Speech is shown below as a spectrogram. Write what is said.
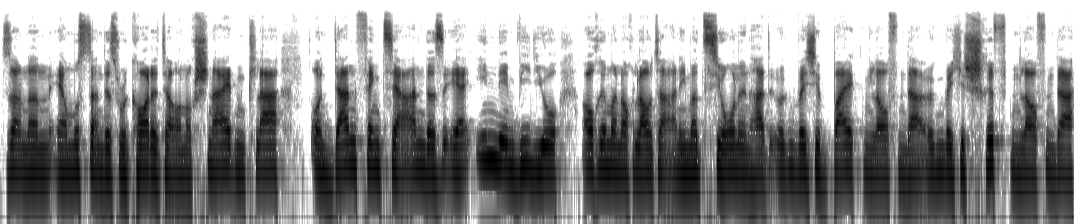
sondern er muss dann das Recordete auch noch schneiden, klar. Und dann fängt es ja an, dass er in dem Video auch immer noch lauter Animationen hat, irgendwelche Balken laufen da, irgendwelche Schriften laufen da.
